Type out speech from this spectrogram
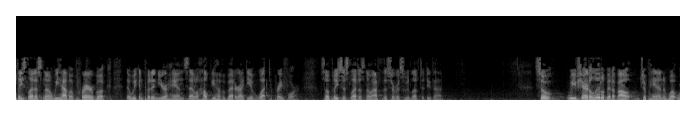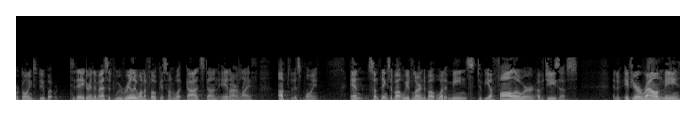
please let us know. We have a prayer book that we can put in your hands that will help you have a better idea of what to pray for. So please just let us know after the service. We'd love to do that. So we've shared a little bit about Japan and what we're going to do, but today during the message, we really want to focus on what God's done in our life up to this point, and some things about we've learned about what it means to be a follower of Jesus. And if, if you're around me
